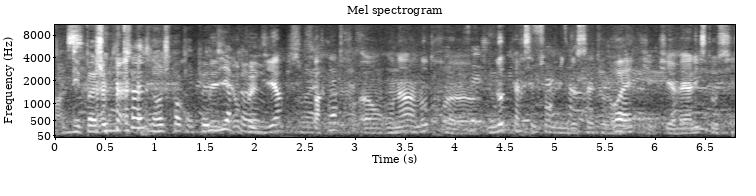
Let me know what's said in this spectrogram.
traces. Des pas jolies traces, non, je crois qu'on peut le dire on quand peut même. le dire. Ouais. Par contre, euh, on a un autre, euh, une autre perception de Windows 7 aujourd'hui Ouais. qui, qui est réaliste aussi.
